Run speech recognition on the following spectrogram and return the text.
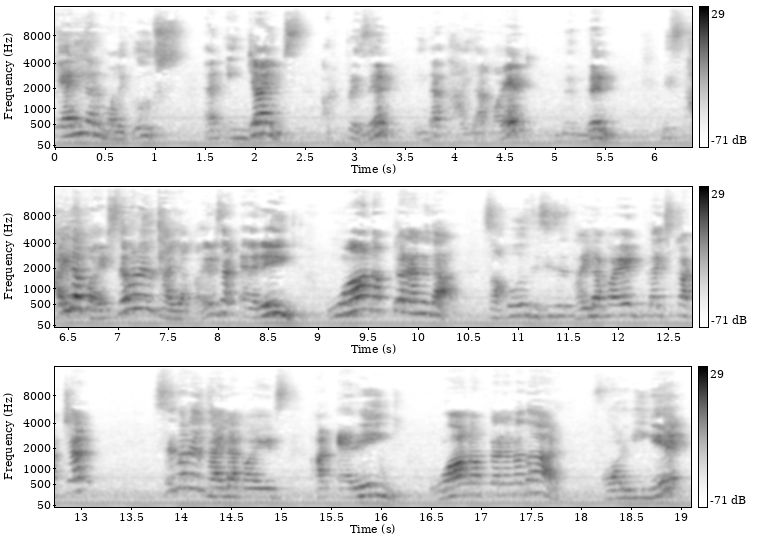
carrier molecules and enzymes are present in the thylakoid membrane. These thylakoids, several thylakoids are arranged one after another. Suppose this is a thylakoid like structure. Several thylakoids are arranged one after another forming a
